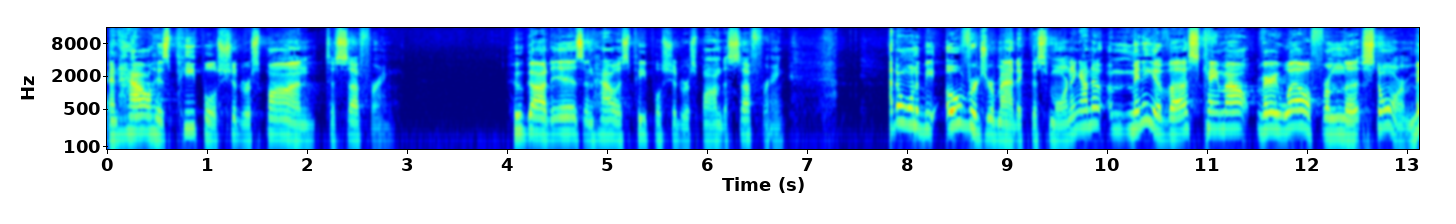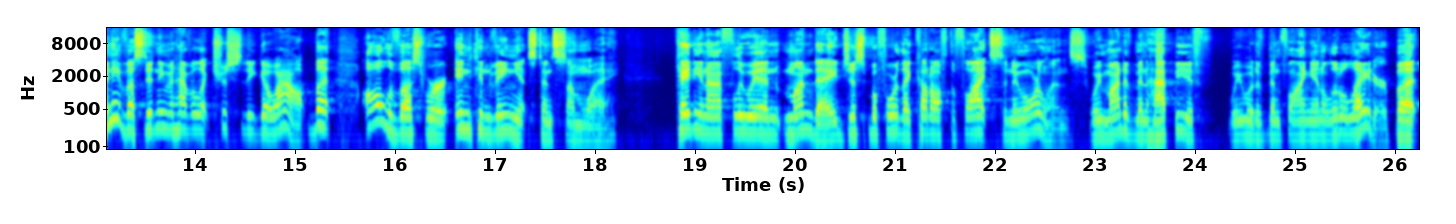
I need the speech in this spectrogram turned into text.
and how his people should respond to suffering. Who God is and how his people should respond to suffering. I don't want to be over dramatic this morning. I know many of us came out very well from the storm. Many of us didn't even have electricity go out, but all of us were inconvenienced in some way. Katie and I flew in Monday just before they cut off the flights to New Orleans. We might have been happy if we would have been flying in a little later, but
